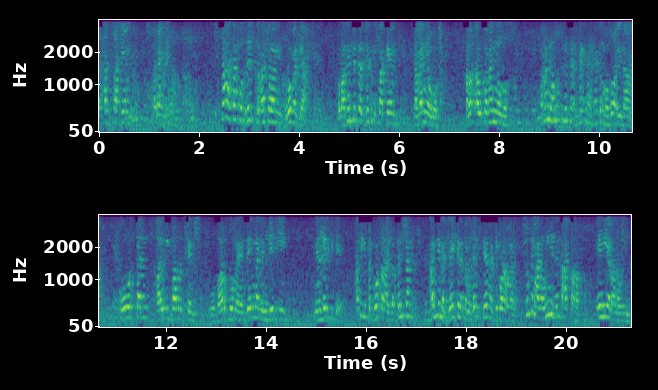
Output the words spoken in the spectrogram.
لحد الساعة كام؟ 8 الساعة تاخد ريسك مثلا ربع ساعة. وبعدين تبدأ تذاكر الساعة كام؟ 8 وربع. خلاص أو 8 ونص. 8 ونص نبدا نذاكر هنذاكر الموضوع بقى؟ portal hypertension وبرضه ما زلنا من غير إيه؟ من غير كتاب. هتيجي في ال portal hypertension قبل ما تذاكر انت من غير كتاب هتجيب ورقة وقلم. شوف العناوين اللي أنت عايز تعرفها. إيه هي العناوين؟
